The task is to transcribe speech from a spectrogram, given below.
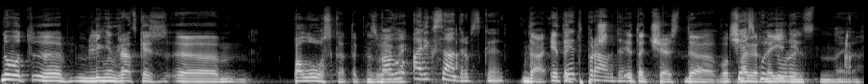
Ну вот э, ленинградская э, полоска, так называемая. Полу Александровская. Да, это, это правда. Это часть, да. Вот, часть наверное, культуры. единственная.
